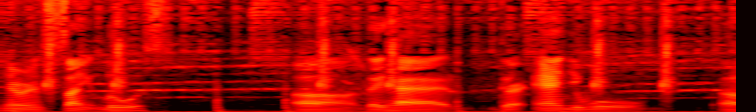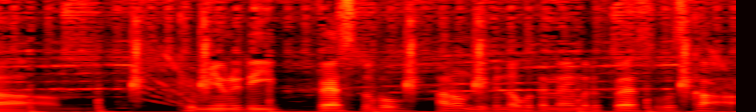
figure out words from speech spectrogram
here in St. Louis. Uh, they had their annual um, community festival. I don't even know what the name of the festival is called.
